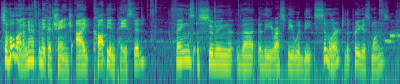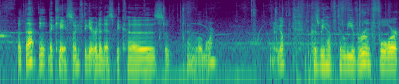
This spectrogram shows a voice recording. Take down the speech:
So hold on, I'm gonna have to make a change. I copy and pasted things, assuming that the recipe would be similar to the previous ones. But that ain't the case, so we have to get rid of this because... Ooh, and a little more. There we go. Because we have to leave room for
